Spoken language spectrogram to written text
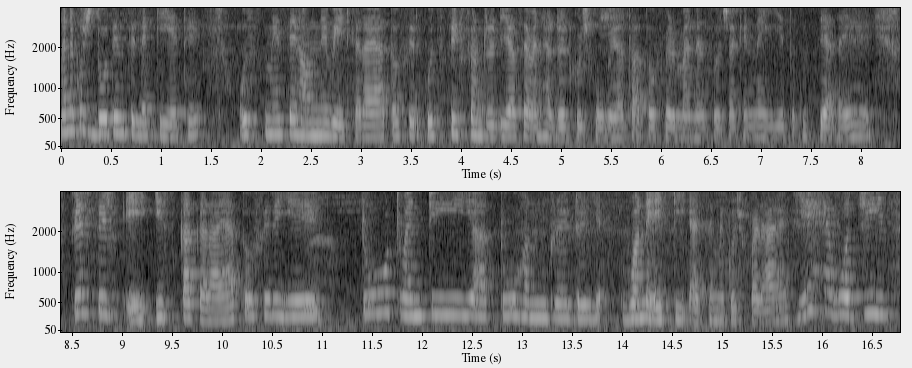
मैंने कुछ दो तीन सिलेक्ट किए थे। उसमें से हमने वेट कराया तो फिर कुछ सिक्स हंड्रेड या सेवन हंड्रेड कुछ हो गया था। तो फिर मैंने सोचा कि नहीं ये तो कुछ ज़्यादा ही है। फिर सिर्फ़ ए, इसका कराया तो फिर ये टू ट्वेंटी या टू हंड्रेड या वन एट्टी ऐसे में कुछ पड़ा है। ये है वो चीज़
